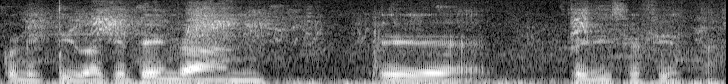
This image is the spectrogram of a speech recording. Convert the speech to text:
colectiva. Que tengan eh, felices fiestas.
